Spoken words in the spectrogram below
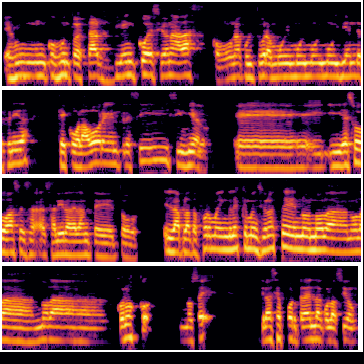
es un, conjunto de startups bien cohesionadas, con una cultura muy, muy, muy, muy bien definida, que colaboren entre sí sin miedo. Eh, y eso hace salir adelante todo. En la plataforma de inglés que mencionaste no, no, la, no, la, no la conozco, no sé, gracias por traer la colación.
